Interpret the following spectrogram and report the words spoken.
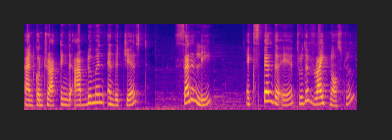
and contracting the abdomen and the chest, suddenly expel the air through the right nostril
